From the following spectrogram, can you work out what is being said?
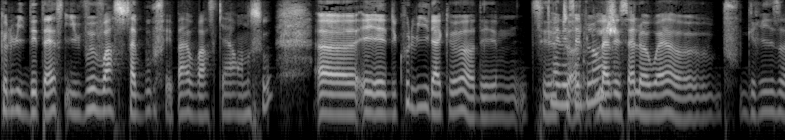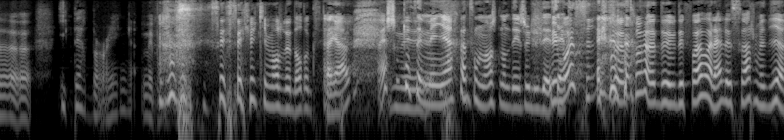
que lui il déteste. Il veut voir sa bouffe et pas voir ce qu'il y a en dessous. Euh, et, du coup, lui, il a que des, c'est La vaisselle blanche? la vaisselle, ouais, euh, pff, grise, euh, hyper boring. Mais bon, c'est c'est lui qui mange dedans, donc c'est pas grave. Ouais, je trouve Mais- que c'est meilleur quand on mange dans des jolies Mais assiettes. moi aussi, je trouve euh, de- des fois, voilà, le soir, je me dis, euh,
